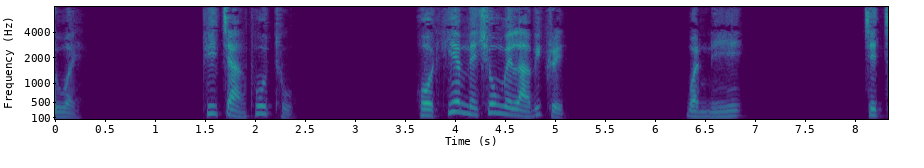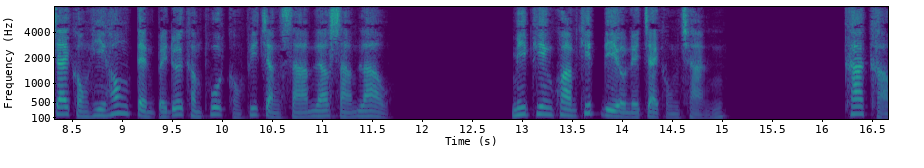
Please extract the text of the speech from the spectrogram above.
ด้วย พี่จางพูดถูก โหดเหี้ยมในช่วงเวลาวิกฤต วันนี้ จิตใจของฮีฮ่องเต็มไปด้วยคำพูดของพี่จางซ้ำแล้วซ้ำเล่า มีเพียงความคิดเดียวในใจของฉัน ฆ่าเขา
